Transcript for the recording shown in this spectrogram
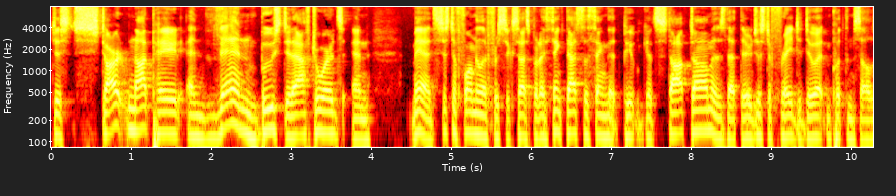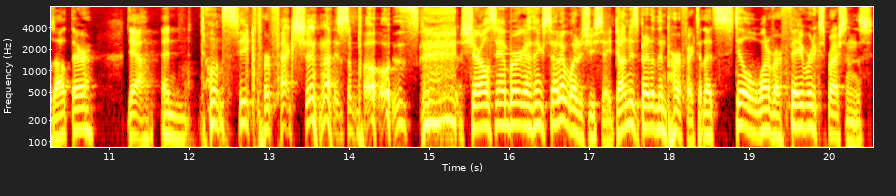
just start not paid and then boost it afterwards. And man, it's just a formula for success. But I think that's the thing that people get stopped on is that they're just afraid to do it and put themselves out there. Yeah. And don't seek perfection, I suppose. Sheryl Sandberg, I think, said it. What did she say? Done is better than perfect. That's still one of our favorite expressions.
